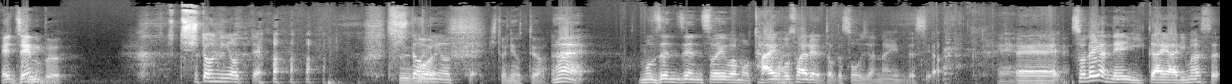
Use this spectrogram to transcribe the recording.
え全部？人によって。人によって。人によってははい。もう全然それはもう逮捕されるとかそうじゃないんですよ。へえーそれが年1回あります。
